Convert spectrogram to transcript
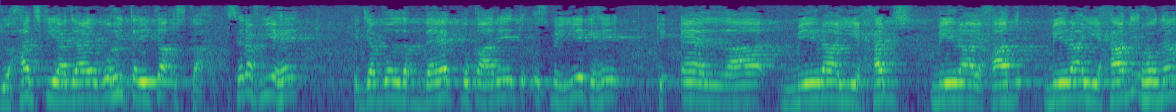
جو حج کیا جائے، وہی طریقہ اس کا ہے۔ صرف یہ ہے کہ جب وہ لبیک پکارے تو اس میں یہ کہے کہ اے اللہ، میرا یہ حج، میرا میرا یہ حاضر ہونا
